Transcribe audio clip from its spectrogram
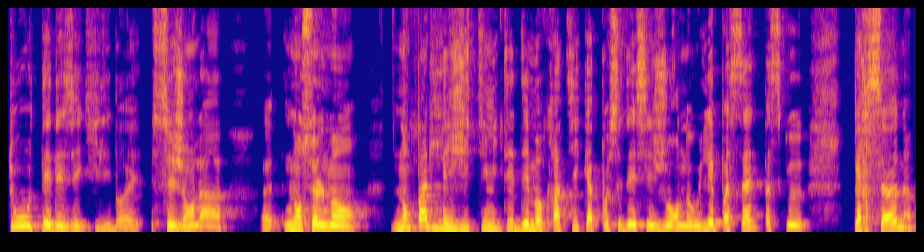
tout est déséquilibré. Ces gens-là, euh, non seulement n'ont pas de légitimité démocratique à posséder ces journaux, ils les possèdent parce que personne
